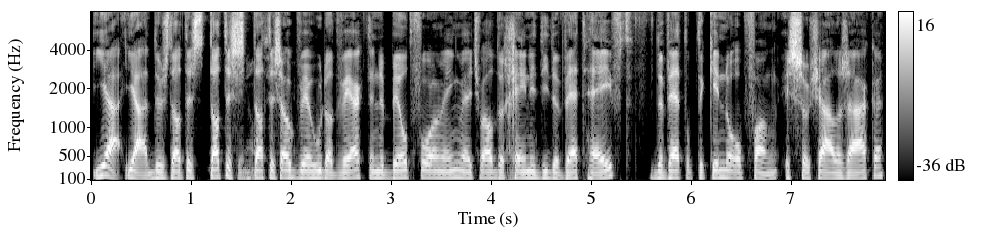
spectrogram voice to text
Ja, ja, dus dat is, dat, is, dat is ook weer hoe dat werkt in de beeldvorming. Weet je wel, degene die de wet heeft, de wet op de kinderopvang is sociale zaken.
